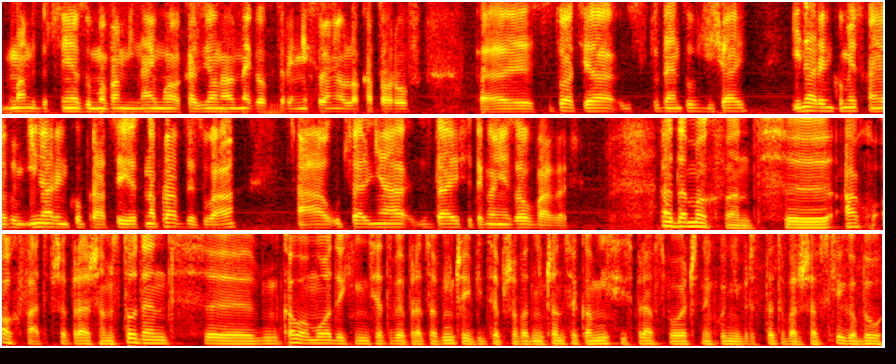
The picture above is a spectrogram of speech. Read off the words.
mamy do czynienia z umowami najmu okazjonalnego, które nie chronią lokatorów. E, Sytuacja studentów dzisiaj i na rynku mieszkaniowym, i na rynku pracy jest naprawdę zła, a uczelnia zdaje się tego nie zauważać. Adam Ochwat, y, Ochwat, przepraszam, student y, Koło Młodych Inicjatywy Pracowniczej, wiceprzewodniczący Komisji Spraw Społecznych Uniwersytetu Warszawskiego, był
